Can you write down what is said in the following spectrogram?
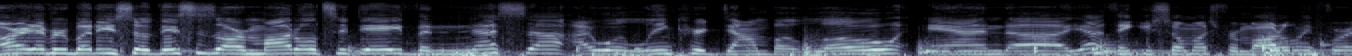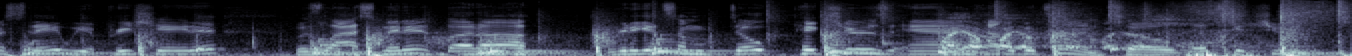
All right, everybody. So this is our model today, Vanessa. I will link her down below. And uh, yeah, thank you so much for modeling for us today. We appreciate it. It was last minute, but uh, we're gonna get some dope pictures and Fire, have fire, a good time. So let's get shooting.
